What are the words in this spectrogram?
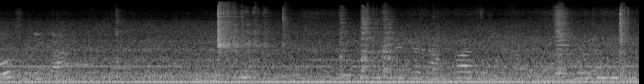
있고 소리가 소리를 담아주시면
